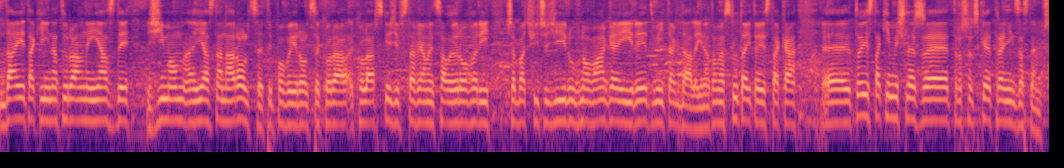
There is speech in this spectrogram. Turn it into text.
daje takiej naturalnej jazdy zimą e, jazda na rolce, typowej rolce kolarskiej, gdzie wstawiamy cały rower i trzeba ćwiczyć i równowagę, i rytm i tak dalej. Natomiast tutaj to jest taka, e, to jest taki myślę, że troszeczkę trening zastępczy.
